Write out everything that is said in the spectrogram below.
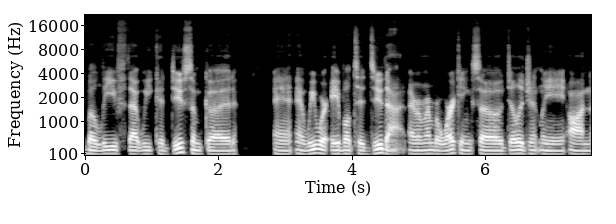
belief that we could do some good and, and we were able to do that i remember working so diligently on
